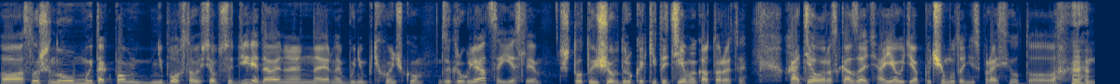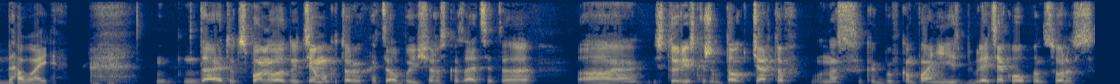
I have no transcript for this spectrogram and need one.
А, слушай, ну мы так, по-моему, неплохо с тобой все обсудили. Давай, наверное, будем потихонечку закругляться. Если что-то еще вдруг какие-то темы, которые ты хотел рассказать, а я у тебя почему-то не спросил, то давай. Да, я тут вспомнил одну тему, которую хотел бы еще рассказать. Это э, история, скажем, талк-чартов. У нас как бы в компании есть библиотека open source,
